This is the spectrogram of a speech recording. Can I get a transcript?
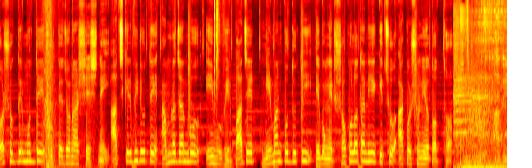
দর্শকদের মধ্যে উত্তেজনার শেষ নেই। আজকের ভিডিওতে আমরা জানব এই মুভির বাজেট নির্মাণ পদ্ধতি এবং এর সফলতা নিয়ে কিছু আকর্ষণীয় তথ্য। আমি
